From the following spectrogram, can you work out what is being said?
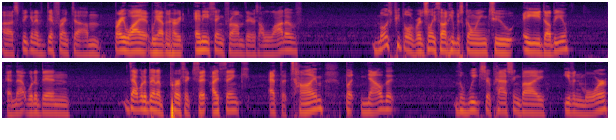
Uh, speaking of different, um, Bray Wyatt, we haven't heard anything from. There's a lot of. Most people originally thought he was going to AEW, and that would have been that would have been a perfect fit, I think, at the time. But now that the weeks are passing by even more,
